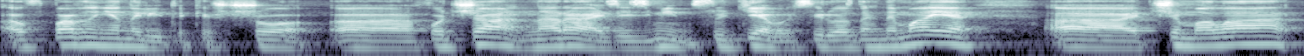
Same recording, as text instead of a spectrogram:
впевнені аналітики, що, е, хоча наразі змін суттєвих серйозних немає, е, чимала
